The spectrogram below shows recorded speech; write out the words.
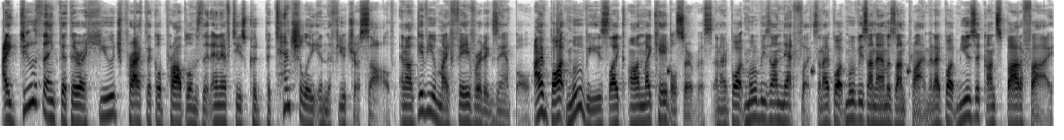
I do think that there are huge practical problems that NFTs could potentially in the future solve. And I'll give you my favorite example. I've bought movies like on my cable service, and I bought movies on Netflix, and I bought movies on Amazon Prime, and I bought music on Spotify,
